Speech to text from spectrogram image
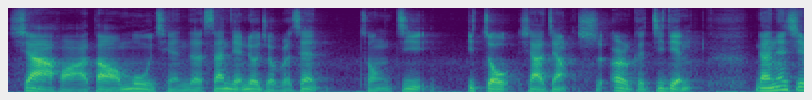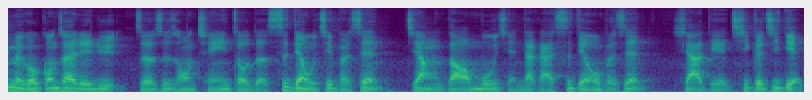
下滑到目前的三点六九 percent，总计一周下降十二个基点。两年期美国公债利率则是从前一周的四点五七 percent 降到目前大概四点五 percent，下跌七个基点。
